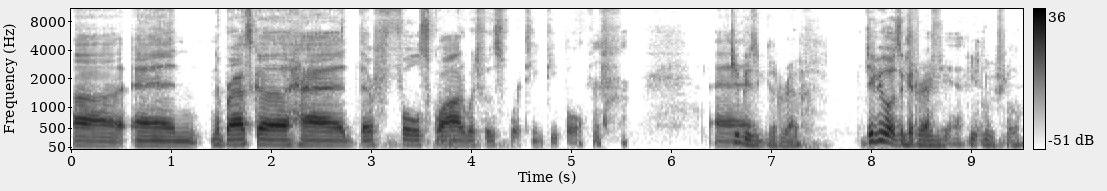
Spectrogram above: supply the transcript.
Uh, and Nebraska had their full squad, which was 14 people. and Jibby's a good ref. Jibby was a He's good ref, yeah. He's neutral.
